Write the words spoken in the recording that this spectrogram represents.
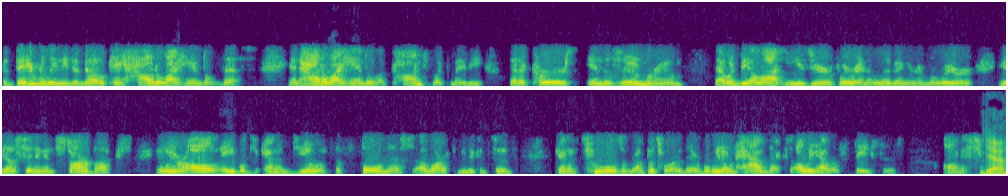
but they really need to know, okay, how do I handle this? And how do I handle a conflict maybe that occurs in the Zoom room? That would be a lot easier if we were in a living room where we were, you know, sitting in Starbucks and we were all mm-hmm. able to kind of deal with the fullness of our communicative kind of tools and repertoire there. But we don't have that because all we have are faces on a screen. Yeah.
